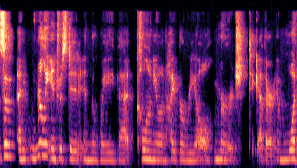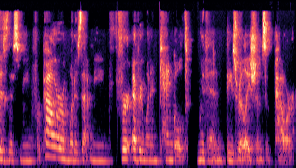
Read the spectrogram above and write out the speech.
So I'm really interested in the way that colonial and hyperreal merge together and what does this mean for power and what does that mean for everyone entangled within these relations of power.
